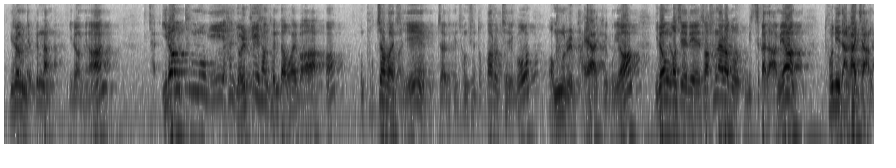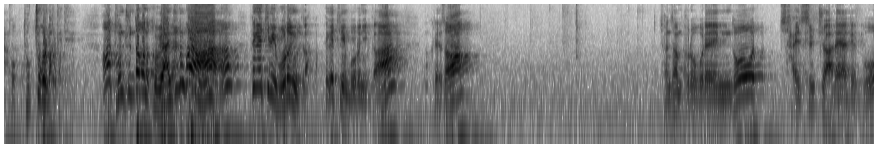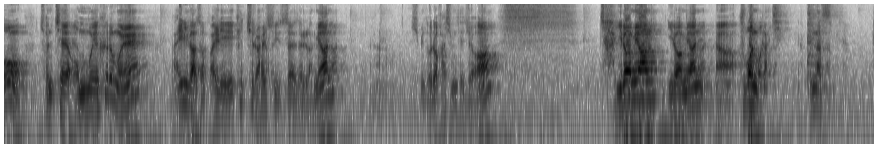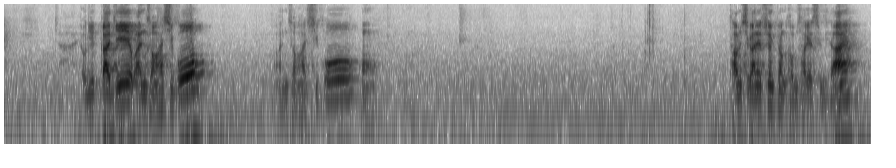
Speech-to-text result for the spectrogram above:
이러면 이제 끝난 거야. 이러면. 자, 이런 품목이 한 10개 이상 된다고 해봐. 어? 그럼 복잡하지. 복잡해. 정신 똑바로 차리고 업무를 봐야 되고요. 이런 것에 대해서 하나라도 미스가 나면 돈이 나가지 않고 독촉을 받게 돼. 아, 돈 준다고 놓고 왜 안 주는 거야? 어? 회계팀이 모르니까. 회계팀이 모르니까. 그래서 전산 프로그램도 잘 쓸 줄 알아야 되고 전체 업무의 흐름을 빨리 가서 빨리 캐치를 할 수 있어야 되려면 아, 열심히 노력하시면 되죠. 자, 이러면 이러면 아, 9번까지 끝났습니다. 자, 여기까지 완성하시고 완성하시고 어. 다음 시간에 수행평가 검사하겠습니다.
